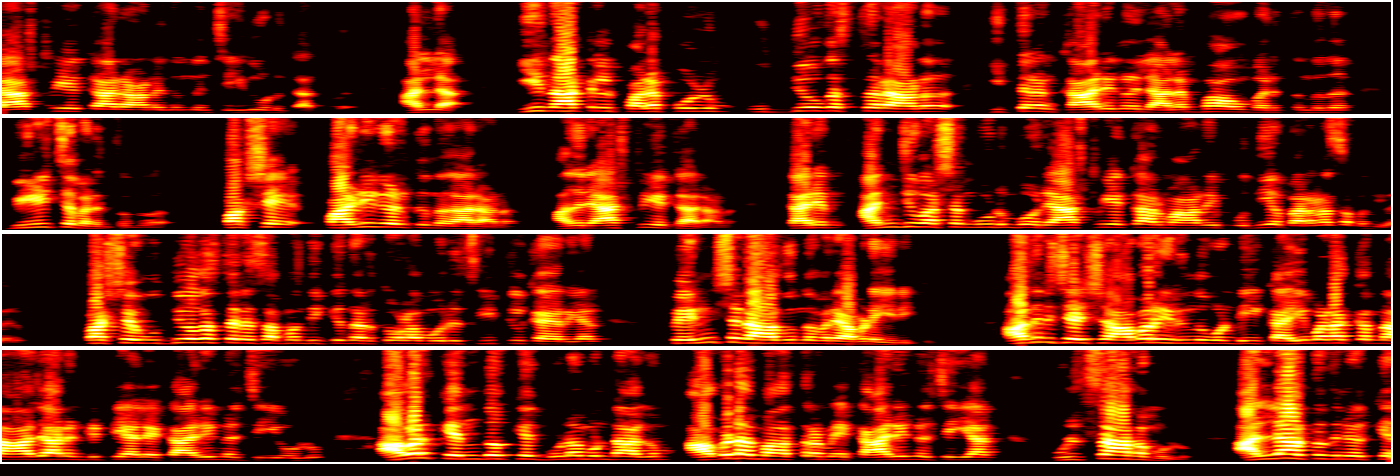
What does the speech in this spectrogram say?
രാഷ്ട്രീയക്കാരാണ് ഇതൊന്നും ചെയ്തു കൊടുക്കാത്തത് അല്ല. ഈ നാട്ടിൽ പലപ്പോഴും ഉദ്യോഗസ്ഥരാണ് ഇത്തരം കാര്യങ്ങളിൽ അലംഭാവം വരുത്തുന്നത് വീഴ്ച വരുത്തുന്നത്. പക്ഷേ പഴി കേൾക്കുന്നത് ആരാണ്? അത് രാഷ്ട്രീയക്കാരാണ്. കാര്യം അഞ്ചു വർഷം കൂടുമ്പോൾ രാഷ്ട്രീയക്കാർ മാറി പുതിയ ഭരണസമിതി വരും. പക്ഷേ ഉദ്യോഗസ്ഥരെ സംബന്ധിക്കുന്നിടത്തോളം ഒരു സീറ്റിൽ കയറിയാൽ പെൻഷൻ ആകുന്നവരെ അവിടെ ഇരിക്കും. അതിനുശേഷം അവർ ഇരുന്നു കൊണ്ട് ഈ കൈമടക്കുന്ന ആചാരം കിട്ടിയാലേ കാര്യങ്ങൾ ചെയ്യുള്ളൂ. അവർക്ക് എന്തൊക്കെ ഗുണമുണ്ടാകും അവിടെ മാത്രമേ കാര്യങ്ങൾ ചെയ്യാൻ ഉത്സാഹമുള്ളൂ. അല്ലാത്തതിനൊക്കെ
